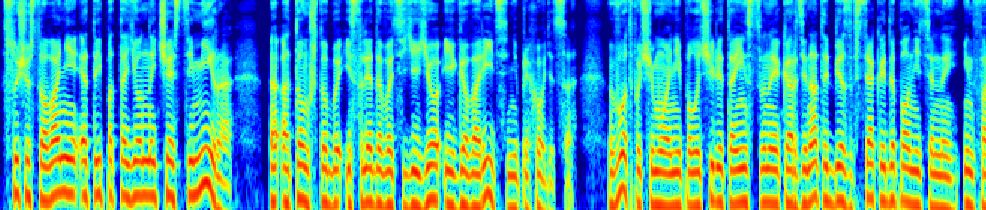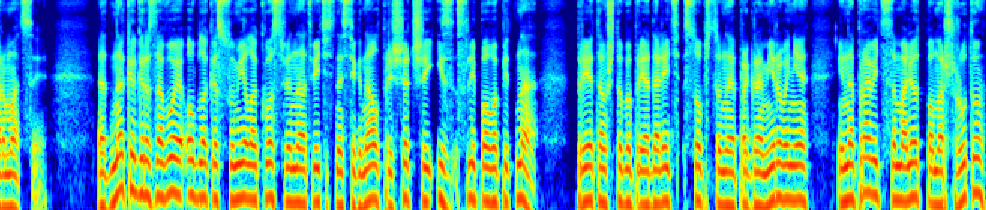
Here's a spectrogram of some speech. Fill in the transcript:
в существовании этой потаенной части мира – а о том, чтобы исследовать ее и говорить не приходится. Вот почему они получили таинственные координаты без всякой дополнительной информации. Однако грозовое облако сумело косвенно ответить на сигнал, пришедший из слепого пятна, при этом, чтобы преодолеть собственное программирование и направить самолет по маршруту,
